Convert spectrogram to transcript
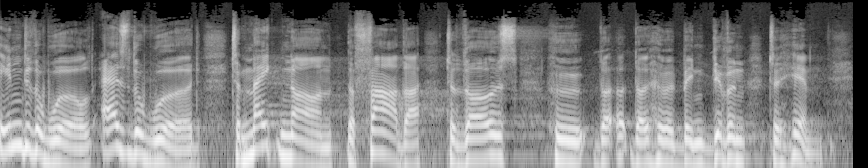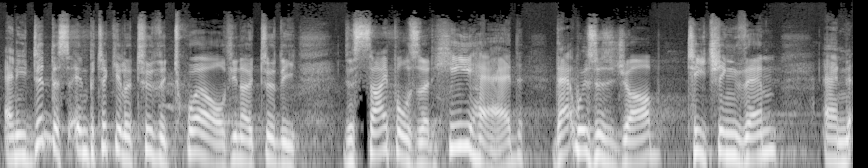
into the world as the Word to make known the Father to those who, the, the, who had been given to him. And he did this in particular to the 12, you know, to the disciples that he had. That was his job, teaching them and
